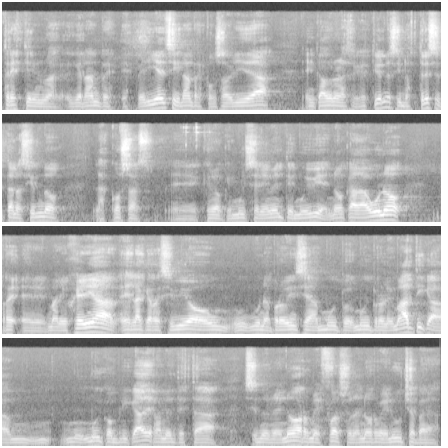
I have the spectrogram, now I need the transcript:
tres tienen una gran experiencia y gran responsabilidad en cada una de las gestiones, y los tres están haciendo las cosas, creo que muy seriamente y muy bien. ¿no? Cada uno eh, María Eugenia es la que recibió una provincia muy, muy problemática, muy, complicada y realmente está haciendo un enorme esfuerzo, una enorme lucha para,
